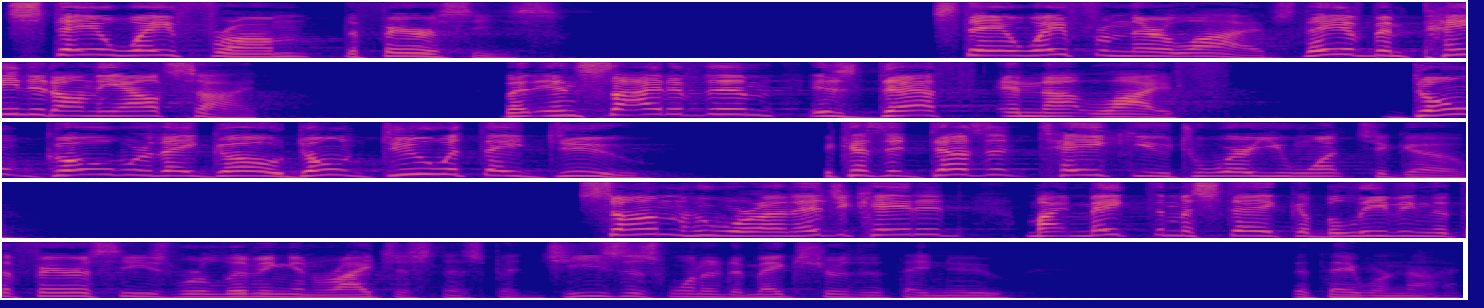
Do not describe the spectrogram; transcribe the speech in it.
stay away from the Pharisees. Stay away from their lives. They have been painted on the outside, but inside of them is death and not life. Don't go where they go. Don't do what they do because it doesn't take you to where you want to go. Some who were uneducated might make the mistake of believing that the Pharisees were living in righteousness, but Jesus wanted to make sure that they knew that they were not.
